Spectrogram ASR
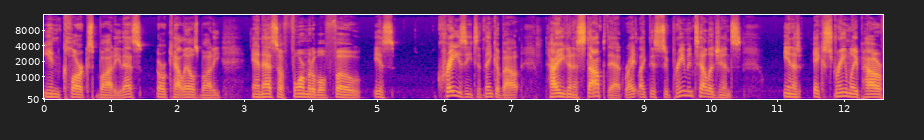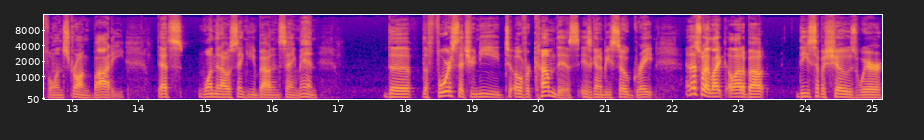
in Clark's body. That's or Kal-El's body, and that's a formidable foe. It's crazy to think about. How are you going to stop that, right? Like this supreme intelligence in an extremely powerful and strong body. That's one that I was thinking about and saying, man, the the force that you need to overcome this is going to be so great. And that's what I like a lot about these type of shows where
